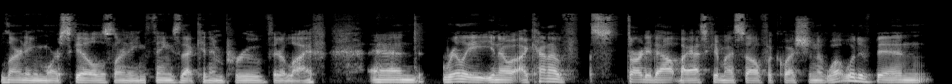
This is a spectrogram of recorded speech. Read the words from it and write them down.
learning more skills, learning things that can improve their life. And really, you know, I kind of started out by asking myself a question of what would have been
